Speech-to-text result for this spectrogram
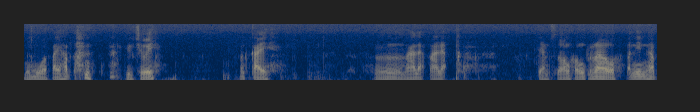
มัวมัวๆไปครับ ถือเฉย มันไก่มาแล้ว มาแล้ว แต้มสองของเราปานินครับ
